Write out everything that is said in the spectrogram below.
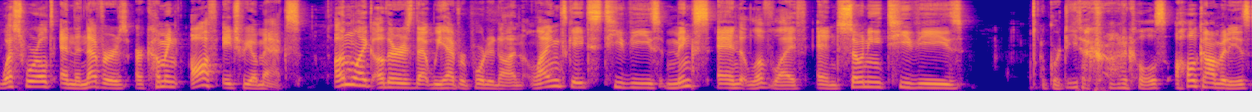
Westworld and The Nevers, are coming off HBO Max. Unlike others that we have reported on, Lionsgate TV's Minx and Love Life and Sony TV's Gordita Chronicles, all comedies,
